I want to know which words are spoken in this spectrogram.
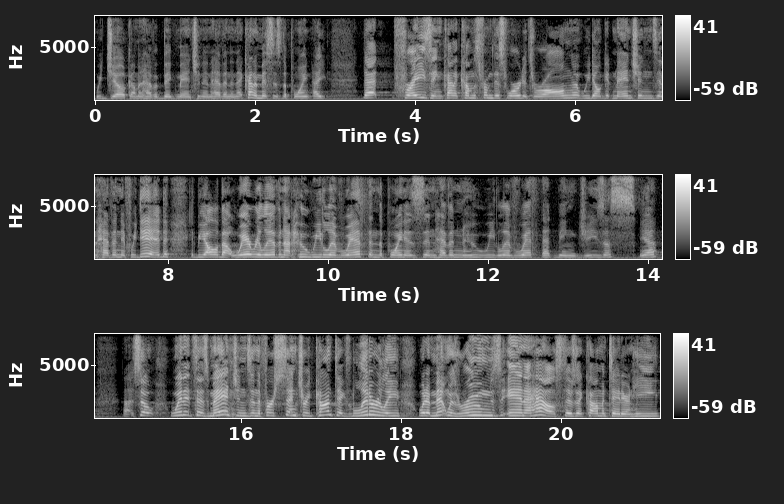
we joke i'm going to have a big mansion in heaven and that kind of misses the point. I, that phrasing kind of comes from this word it's wrong we don't get mansions in heaven. If we did it'd be all about where we live and not who we live with and the point is in heaven who we live with that being jesus. Yeah Uh, so when it says mansions in the first century context, literally what it meant was rooms in a house. There's a commentator and he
